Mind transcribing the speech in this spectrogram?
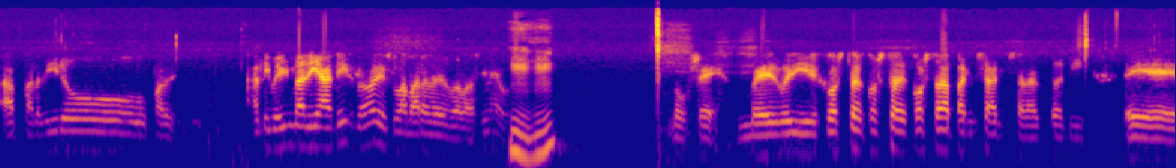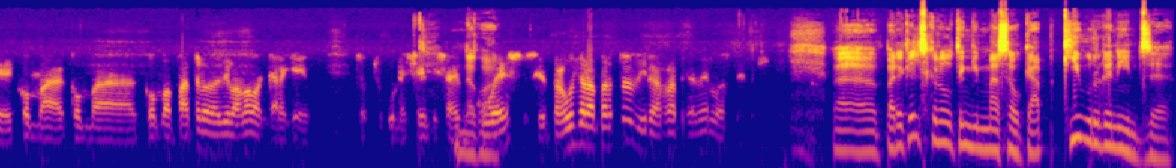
a, per dir-ho per- a nivell mediàtic, no? és la Mare de les Neus. Mm -hmm. No ho sé. Vull dir, costa, costa, costa de pensar en Sant Antoni eh, com, a, com, a, com a patró de Vilanova, encara que tots ho coneixem i sabem ho és. Si et pregunten a per tu, diràs ràpidament les teves. Uh, per aquells que no el tinguin massa al cap, qui organitza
